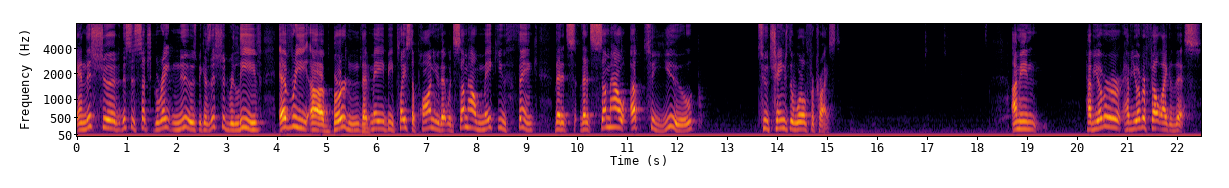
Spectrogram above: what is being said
And this should, this is such great news because this should relieve every uh, burden that may be placed upon you that would somehow make you think that it's, that it's somehow up to you to change the world for Christ. I mean, have you ever, have you ever felt like this?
